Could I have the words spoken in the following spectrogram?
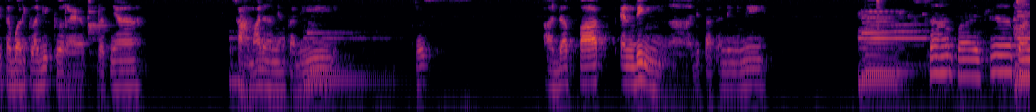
Kita balik lagi ke ref, refnya sama dengan yang tadi terus ada part ending nah di part ending ini sampai kapan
